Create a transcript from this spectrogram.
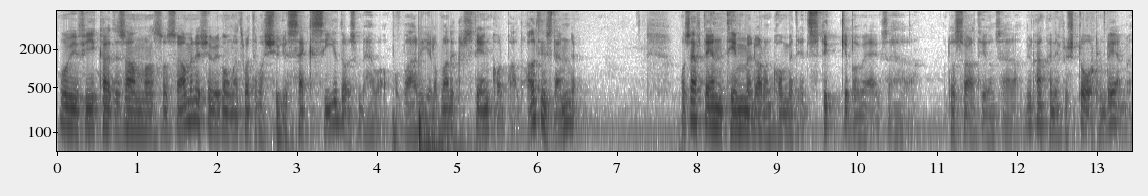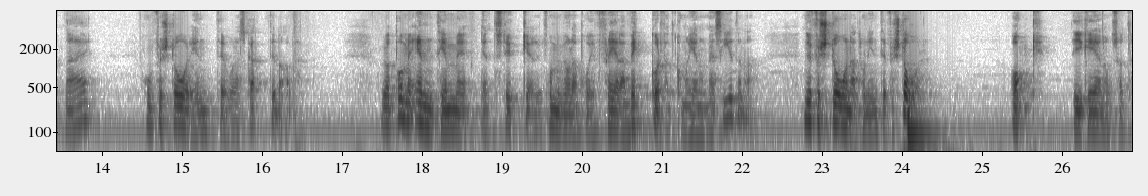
Och vi fikade tillsammans och sa, ja men nu kör vi igång. Jag tror att det var 26 sidor som det här var på varje lopp. De hade stenkoll på allt. Allting stämde. Och så efter en timme då hade de kommit ett stycke på väg så här. Då sa jag till dem så här, nu kanske ni förstår problemet. Nej, hon förstår inte våra skattelagar. Vi har hållit på med en timme, ett stycke. Nu kommer vi hålla på i flera veckor för att komma igenom de här sidorna. Nu förstår hon att hon inte förstår. Och det gick igenom så att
